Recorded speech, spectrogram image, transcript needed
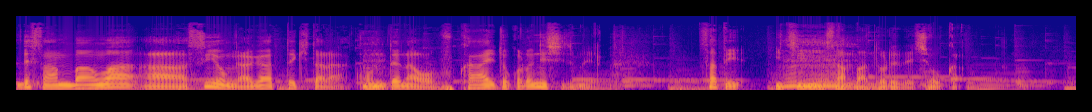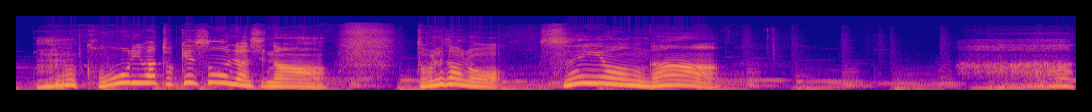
で3番はあ水温が上がってきたらコンテナを深いところに沈める、さて123番どれでしょうか、うん、氷は溶けそうだしな。どれだろう。水温があ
